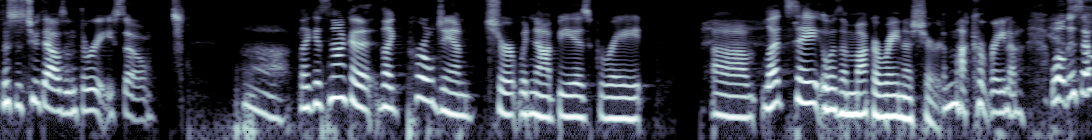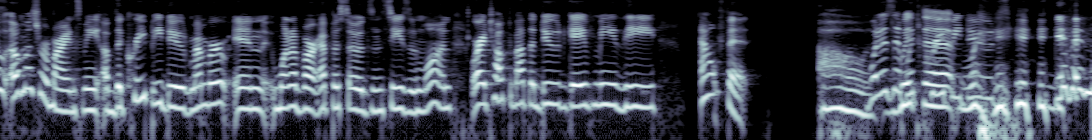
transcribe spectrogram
This is 2003, so like it's not gonna like Pearl Jam shirt would not be as great. Um, let's say it was a Macarena shirt. Macarena. Well, this al- almost reminds me of the creepy dude. Remember in one of our episodes in season one where I talked about the dude gave me the outfit. Oh, What is it with the creepy dudes Given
